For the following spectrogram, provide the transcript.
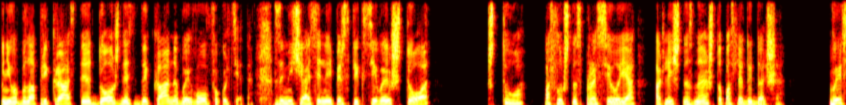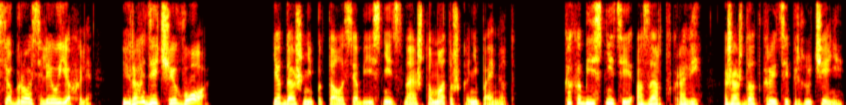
У него была прекрасная должность декана боевого факультета. Замечательные перспективы. И что?» «Что?» — послушно спросила я, отлично зная, что последует дальше. «Вы все бросили и уехали. И ради чего?» Я даже не пыталась объяснить, зная, что матушка не поймет. Как объяснить ей азарт в крови, жажду открытий и приключений,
